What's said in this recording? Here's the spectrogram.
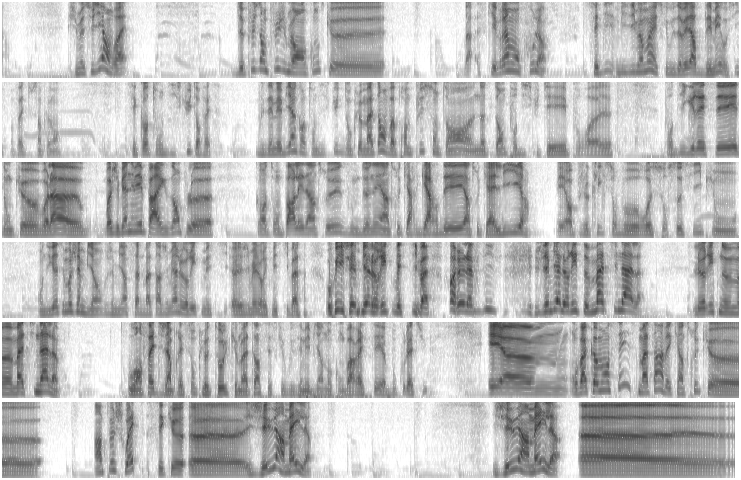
Puis je me suis dit, en vrai, de plus en plus, je me rends compte que bah, ce qui est vraiment cool, c'est visiblement, est-ce que vous avez l'air d'aimer aussi, en fait, tout simplement. C'est quand on discute, en fait. Vous aimez bien quand on discute, donc le matin, on va prendre plus son temps, euh, notre temps pour discuter, pour, euh, digresser. Donc euh, voilà, moi j'ai bien aimé, par exemple, quand on parlait d'un truc, vous me donnez un truc à regarder, un truc à lire. Et hop, je clique sur vos ressources aussi, puis on, on digresse. Moi, j'aime bien, j'aime bien ça le matin. J'aime bien le rythme, euh, estival. oui, j'aime bien le rythme estival. Oh le lapsus. J'aime bien le rythme matinal. Le rythme matinal. Où en fait, j'ai l'impression que le talk le matin, c'est ce que vous aimez bien. Donc, on va rester beaucoup là-dessus. Et euh, on va commencer ce matin avec un truc euh, un peu chouette. C'est que j'ai eu un mail. J'ai eu un mail euh,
